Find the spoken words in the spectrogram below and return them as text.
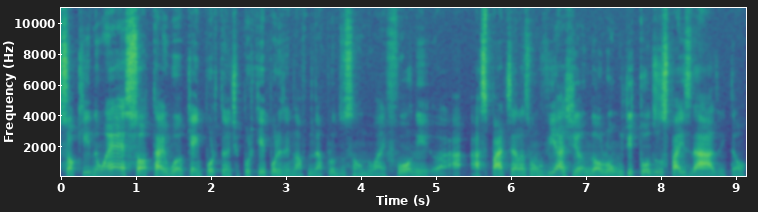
Só que não é só Taiwan que é importante, porque, por exemplo, na, na produção do iPhone, a, as partes elas vão viajando ao longo de todos os países da Ásia. Então,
